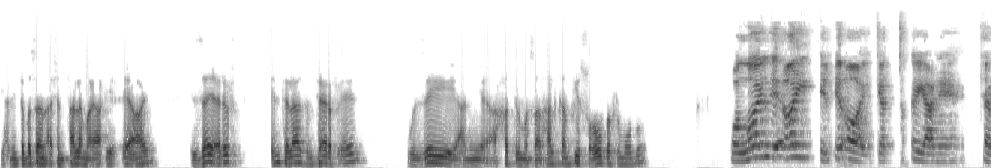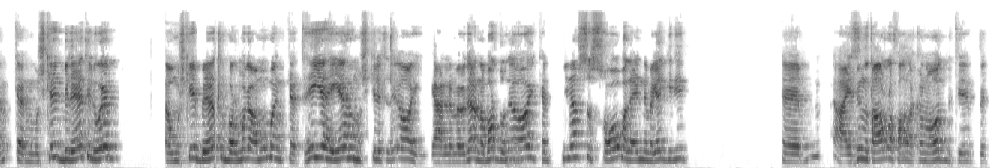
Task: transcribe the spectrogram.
يعني أنت مثلا عشان تتعلم AI إزاي عرفت أنت لازم تعرف إيه وإزاي يعني أخذت المسار؟ هل كان في صعوبة في الموضوع؟ والله ال AI ال AI كانت يعني كان كان مشكلة بدايات الويب أو مشكلة بدايات البرمجة عموما كانت هي هياها مشكلة ال AI يعني لما بدأنا برضو ال AI كان في نفس الصعوبة لأن مجال جديد. عايزين نتعرف على قنوات بت- بت-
